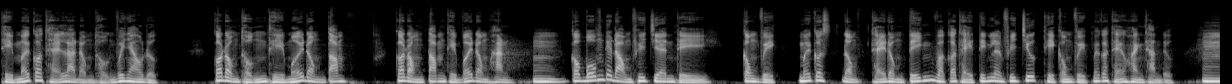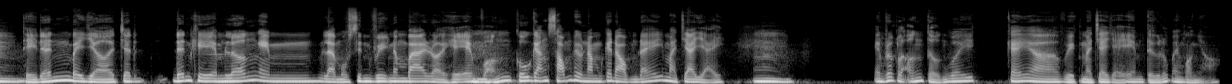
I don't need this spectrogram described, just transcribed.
thì mới có thể là đồng thuận với nhau được có đồng thuận thì mới đồng tâm có đồng tâm thì mới đồng hành ừ. có bốn cái đồng phía trên thì công việc mới có đồng thể đồng tiến và có thể tiến lên phía trước thì công việc mới có thể hoàn thành được ừ. thì đến bây giờ cho đến khi em lớn em là một sinh viên năm ba rồi thì em ừ. vẫn cố gắng sống theo năm cái đồng đấy mà cha dạy ừ. em rất là ấn tượng với cái uh, việc mà cha dạy em từ lúc em còn nhỏ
